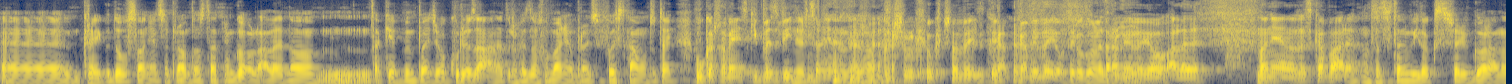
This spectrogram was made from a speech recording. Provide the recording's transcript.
e, Craigu Dawsonie, co prawda ostatnio gol, ale no mm, takie bym powiedział kuriozalne trochę zachowanie obrońców West Hamu. Tutaj Łukasz Owiański bez winy, wcale nie zgadzam koszulkę Łukaszowiejskiej. Prawie wyjął tego gola Prawie wyjął, ale no nie, no to jest kabaret, no to co ten Willock strzelił gola. No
